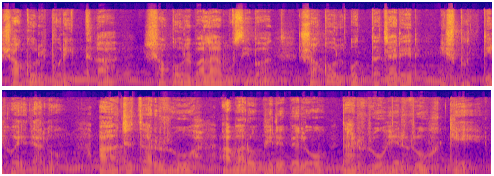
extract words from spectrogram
সকল পরীক্ষা, সকল বালা মুসিবত, সকল অত্যাচারের নিষ্পত্তি হয়ে গেল। আজ তার রুহ আবারও ফিরে পেল, তার রুহের রুহকে।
